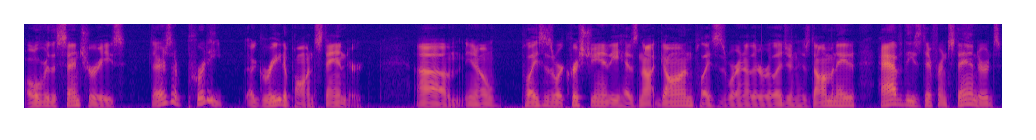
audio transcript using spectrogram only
over the centuries, there's a pretty agreed upon standard. Um, you know, places where Christianity has not gone, places where another religion has dominated, have these different standards.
